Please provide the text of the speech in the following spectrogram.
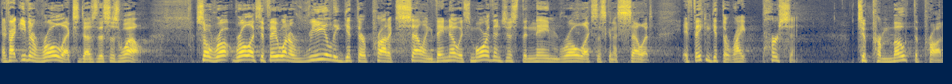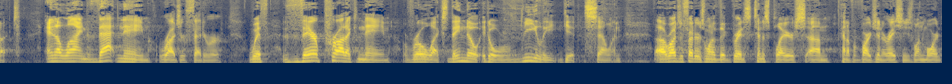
In fact, even Rolex does this as well. So, Rolex, if they want to really get their product selling, they know it's more than just the name Rolex that's going to sell it. If they can get the right person to promote the product, and align that name, Roger Federer, with their product name, Rolex, they know it'll really get selling. Uh, Roger Federer is one of the greatest tennis players, um, kind of of our generation. He's won more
